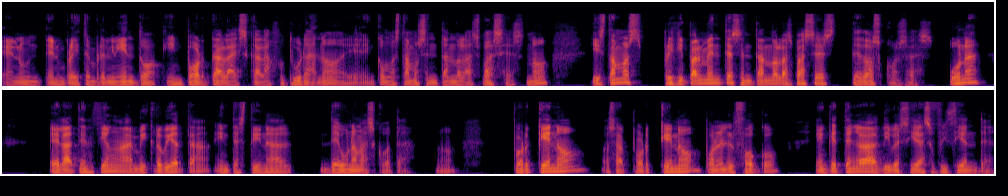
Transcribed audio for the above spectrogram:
en, un, proyecto de emprendimiento importa la escala futura, ¿no? En eh, cómo estamos sentando las bases, ¿no? Y estamos principalmente sentando las bases de dos cosas. Una, la atención a la microbiota intestinal de una mascota, ¿no? ¿Por qué no? O sea, ¿por qué no poner el foco en que tenga la diversidad suficiente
